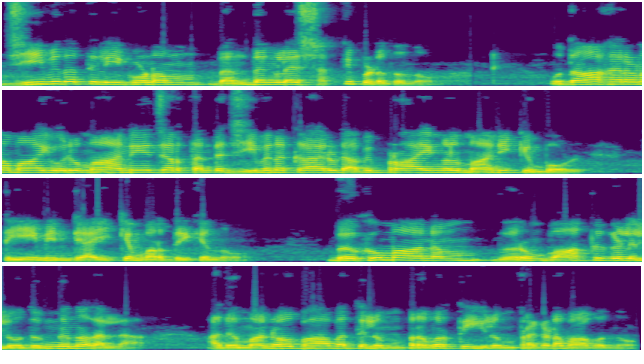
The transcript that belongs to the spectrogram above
ജീവിതത്തിൽ ഈ ഗുണം ബന്ധങ്ങളെ ശക്തിപ്പെടുത്തുന്നു. ഉദാഹരണമായി ഒരു മാനേജർ തന്റെ ജീവനക്കാരുടെ അഭിപ്രായങ്ങൾ മാനിക്കുമ്പോൾ ടീമിന്റെ ഐക്യം വർദ്ധിക്കുന്നു. ബഹുമാനം വെറും വാക്കുകളിൽ ഒതുങ്ങുന്നതല്ല അത് മനോഭാവത്തിലും പ്രവൃത്തിയിലും പ്രകടമാകുന്നു.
